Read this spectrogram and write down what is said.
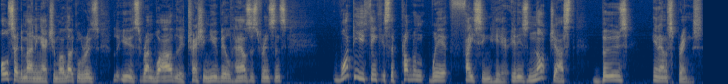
also demanding action while local youths run wild, they're trashing new build houses, for instance. What do you think is the problem we're facing here? It is not just booze in Alice Springs.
